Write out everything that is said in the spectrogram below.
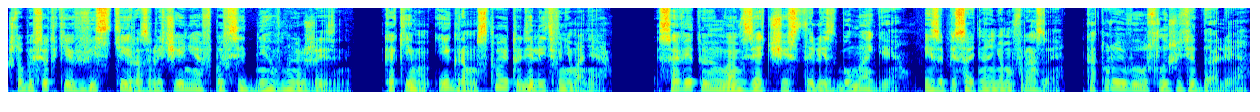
чтобы все-таки ввести развлечения в повседневную жизнь. Каким играм стоит уделить внимание? Советуем вам взять чистый лист бумаги и записать на нем фразы, которые вы услышите далее,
